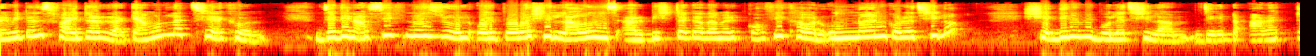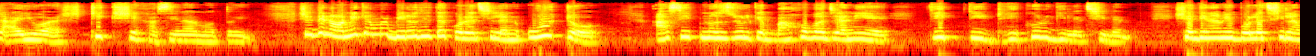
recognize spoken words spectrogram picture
রেমিটেন্স ফাইটাররা কেমন লাগছে এখন? যেদিন আসিফ নজরুল ওই প্রবাসী লাউন্স আর বিশ টাকা দামের কফি খাওয়ার উন্নয়ন করেছিল সেদিন আমি বলেছিলাম যে এটা আর একটা আইওয়াস ঠিক শেখ হাসিনার মতোই। সেদিন অনেকে আমার বিরোধিতা করেছিলেন, উল্টো। আসিফ নজরুলকে বাহবা জানিয়ে তৃপ্তির ঢেকুর গিলেছিলেন। সেদিন আমি বলেছিলাম,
